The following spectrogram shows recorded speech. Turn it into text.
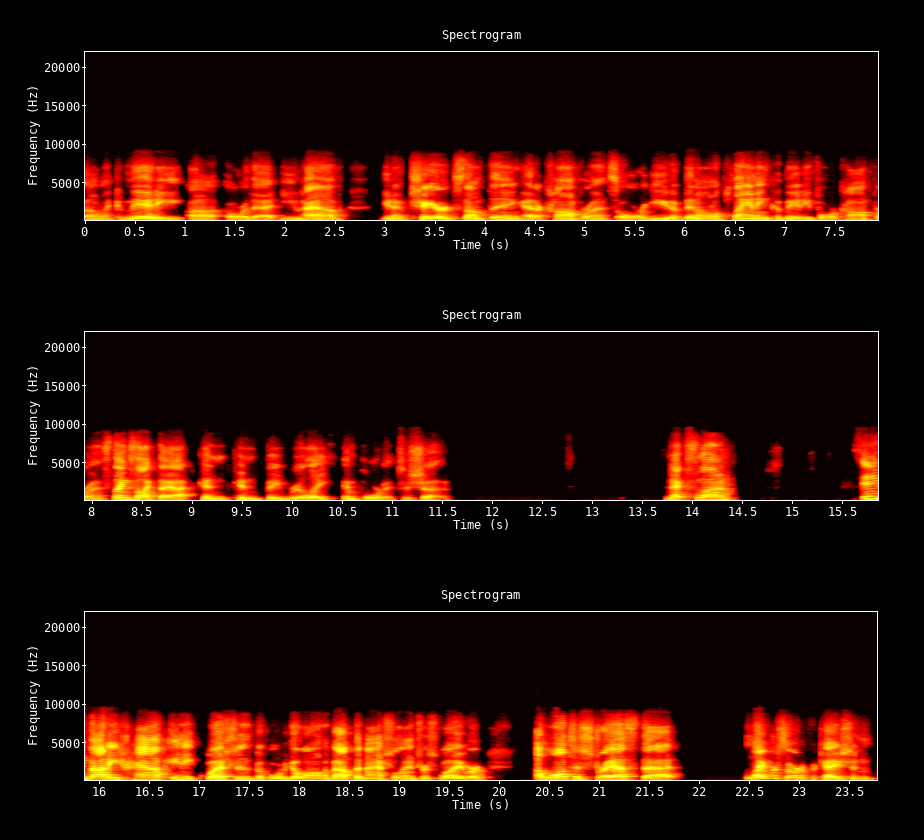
on a committee uh, or that you have you know chaired something at a conference or you have been on a planning committee for a conference things like that can can be really important to show. Next slide. Does anybody have any questions before we go on about the national interest waiver? I want to stress that labor certification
